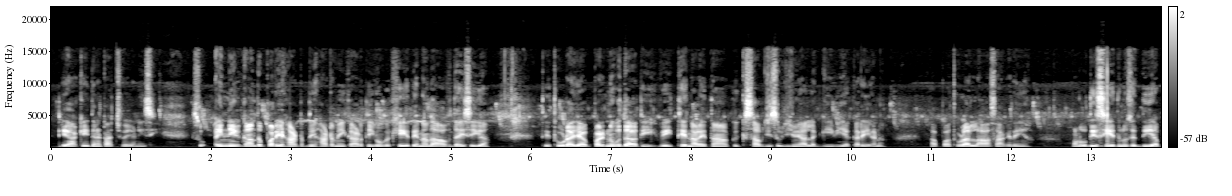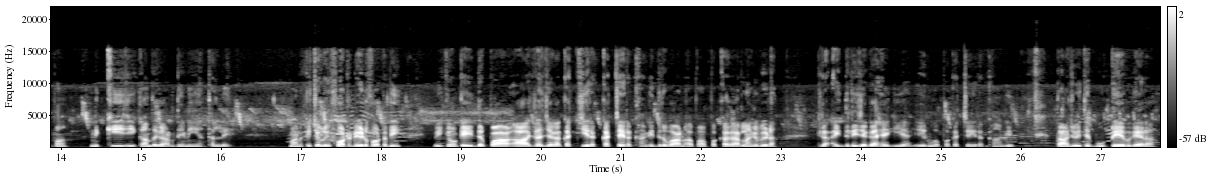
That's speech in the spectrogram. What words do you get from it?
ਤੇ ਆ ਕੇ ਇਹਦੇ ਨਾਲ ਟੱਚ ਹੋ ਜਾਣੀ ਸੀ। ਸੋ ਇੰਨੀ ਕੁ ਕੰਧ ਪਰੇ ਹਟਦੇ ਹਟਵੀਂ ਕੱਢਤੀ ਕਿਉਂਕਿ ਖੇਤ ਇਹਨਾਂ ਦਾ ਆਪਦਾ ਹੀ ਸੀਗਾ। ਤੇ ਥੋੜਾ ਜਿਹਾ ਪਰ ਨੂੰ ਵਧਾਤੀ ਵੀ ਇੱਥੇ ਨਾਲੇ ਤਾਂ ਕੋਈ ਸਬਜੀ ਸੁਬਜੀ ਜਿਵੇਂ ਆ ਲੱਗੀ ਵੀ ਆ ਘਰੇ, ਹਨਾ? ਆਪਾਂ ਥੋੜਾ ਲਾ ਸਕਦੇ ਆ ਹੁਣ ਉਹਦੀ ਸੇਧ ਨੂੰ ਸਿੱਧੀ ਆਪਾਂ ਨਿੱਕੀ ਜੀ ਕੰਧ ਕੱਢ ਦੇਣੀ ਆ ਥੱਲੇ। ਮੰਨ ਕੇ ਚਲੋ ਫੁੱਟ, ਡੇਢ ਫੁੱਟ ਦੀ ਵੀ ਕਿਉਂਕਿ ਇੱਧਰ ਪਾ ਆ ਜਿਹੜਾ ਜਗ੍ਹਾ ਕੱਚੀ ਰੱਖ ਹੀ ਰੱਖਾਂਗੇ। ਇੱਧਰ ਬਾਹਰ ਆਪਾਂ ਪੱਕਾ ਕਰ ਲਾਂਗੇ ਵਿਹੜਾ। ਜਿਹੜਾ ਇੱਧਰਲੀ ਜਗ੍ਹਾ ਹੈਗੀ ਆ ਇਹਨੂੰ ਆਪਾਂ ਕੱਚਾ ਹੀ ਰੱਖਾਂਗੇ। ਤਾਂ ਜੋ ਇੱਥੇ ਬੂਟੇ ਵਗੈਰਾ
